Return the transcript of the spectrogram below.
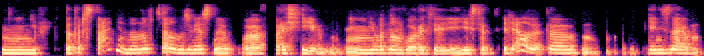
не в Татарстане, но оно в целом известное в России. Ни в одном городе есть этот филиал. Это, я не знаю,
